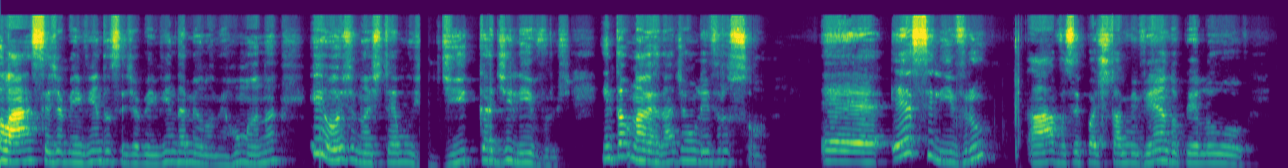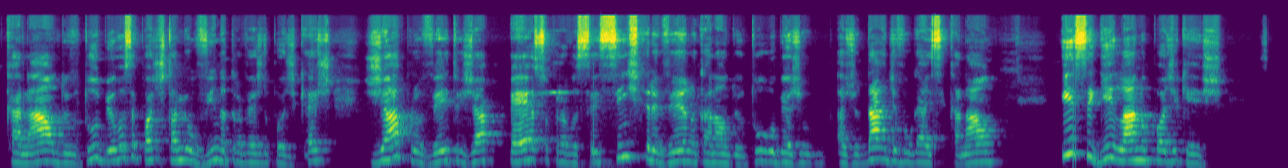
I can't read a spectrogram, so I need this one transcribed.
Olá, seja bem-vindo, seja bem-vinda. Meu nome é Romana e hoje nós temos dica de livros. Então, na verdade, é um livro só. É, esse livro, ah, você pode estar me vendo pelo canal do YouTube ou você pode estar me ouvindo através do podcast. Já aproveito e já peço para você se inscrever no canal do YouTube, ajudar a divulgar esse canal e seguir lá no podcast.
